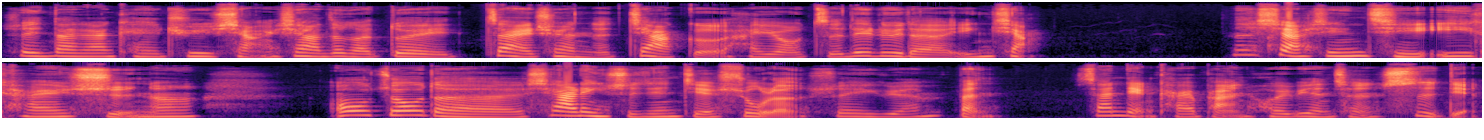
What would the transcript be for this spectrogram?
所以大家可以去想一下这个对债券的价格还有殖利率的影响。那下星期一开始呢，欧洲的夏令时间结束了，所以原本三点开盘会变成四点。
